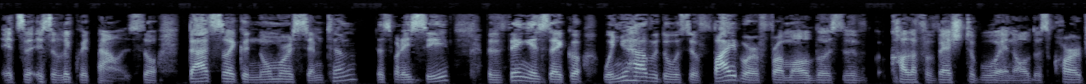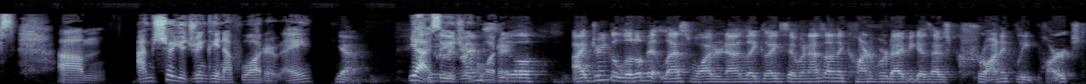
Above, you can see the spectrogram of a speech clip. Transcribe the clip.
It's a, it's a liquid pound. So that's like a normal symptom. That's what I see. But the thing is like uh, when you have those uh, fiber from all those uh, colorful vegetable and all those carbs, um, I'm sure you drink enough water, right? Yeah. Yeah. You so know, you drink I'm water. Still, I drink a little bit less water now. Like, like I said, when I was on the carnivore diet because I was chronically parched,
